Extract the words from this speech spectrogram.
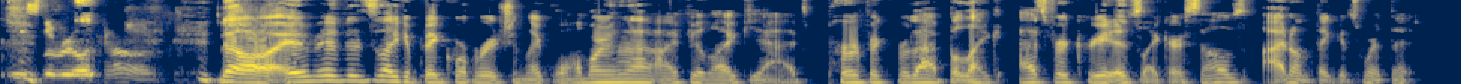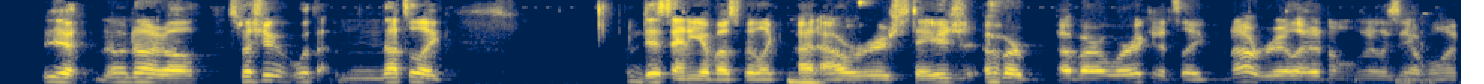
This is the real account. No, if, if it's like a big corporation like Walmart and that, I feel like yeah, it's perfect for that. But like as for creatives like ourselves, I don't think it's worth it. Yeah, no, not at all. Especially with not to like diss any of us, but like at mm. our stage of our of our work, it's like not really. I don't really see a point.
